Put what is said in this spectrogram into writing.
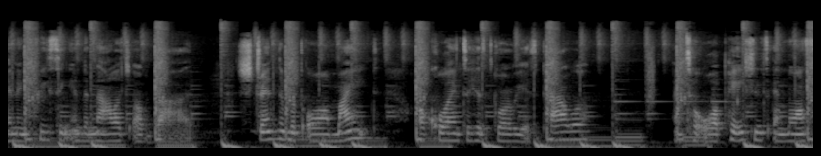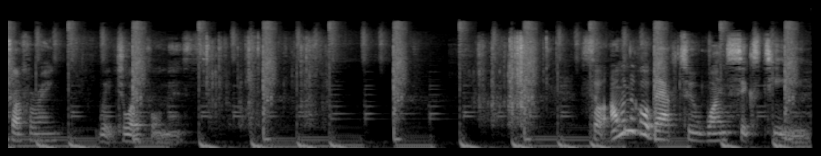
and increasing in the knowledge of God, strengthened with all might, according to his glorious power, unto all patience and long suffering with joyfulness. So I want to go back to 116.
